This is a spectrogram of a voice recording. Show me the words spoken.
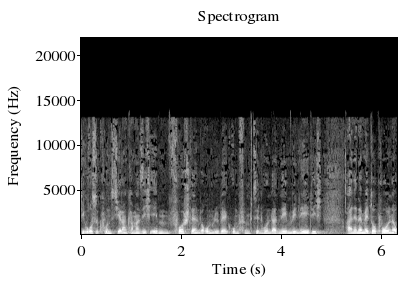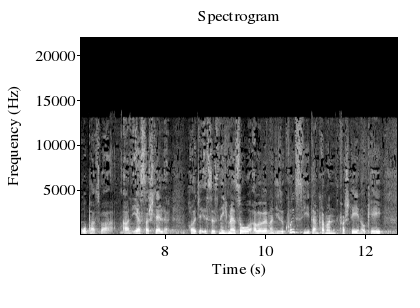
die große Kunst hier, dann kann man sich eben vorstellen, warum Lübeck um 1500 neben Venedig eine der Metropolen Europas war, an erster Stelle. Heute ist es nicht mehr so, aber wenn man diese Kunst sieht, dann kann man verstehen, okay, äh,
